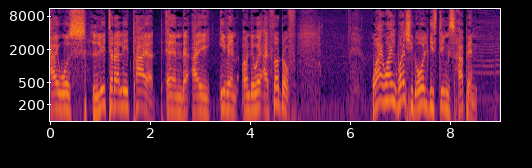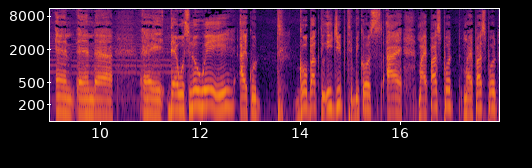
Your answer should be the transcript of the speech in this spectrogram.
I was literally tired, and I even on the way I thought of why why why should all these things happen, and and uh, uh, there was no way I could go back to Egypt because I my passport my passport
